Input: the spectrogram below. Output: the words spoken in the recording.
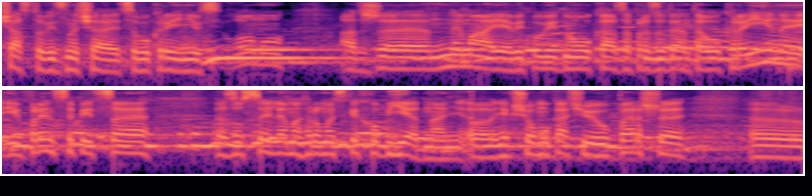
часто відзначається в Україні в цілому, адже немає відповідного указу президента України. І в принципі це зусиллями громадських об'єднань. Е, Якщо в Мукачеві вперше, е,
